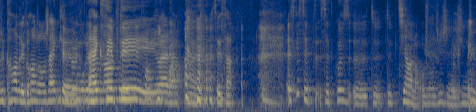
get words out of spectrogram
le grand, le grand Jean-Jacques euh, a accepté. voilà. Ouais, c'est ça. Est-ce que cette, cette cause euh, te, te tient? Alors aujourd'hui, j'imagine euh,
